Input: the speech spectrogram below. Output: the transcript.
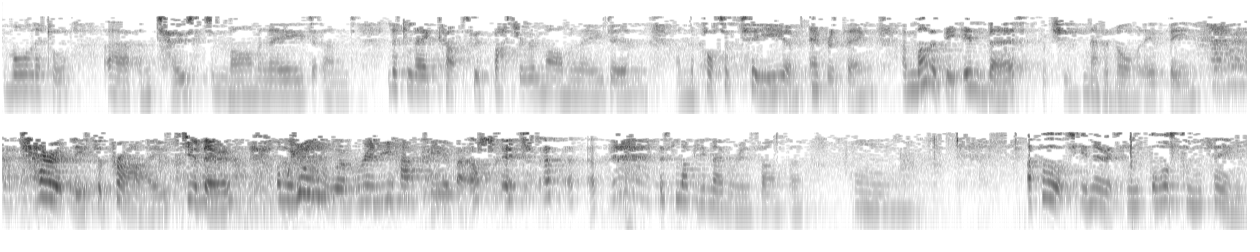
more little uh, and toast and marmalade and little egg cups with butter and marmalade in and the pot of tea and everything. And Mum would be in bed, which she would never normally have been, terribly surprised, you know. And we all were really happy about it. it's lovely memories, aren't there? Mm. I thought, you know, it's an awesome thing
